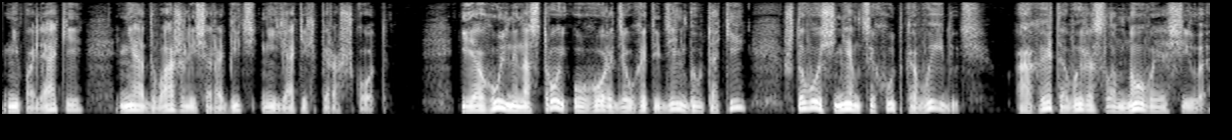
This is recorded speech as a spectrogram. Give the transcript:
ні палякі не адважыліся рабіць ніякіх перашкод. І агульны настрой у горадзе ў гэты дзень быў такі, што вось немцы хутка выйдуць, а гэта вырасла новая сіла,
